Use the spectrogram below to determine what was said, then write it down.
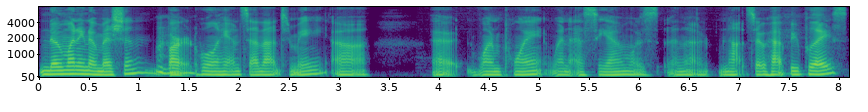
no money, no mission. Bart Houlahan said that to me uh, at one point when SEM was in a not so happy place.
